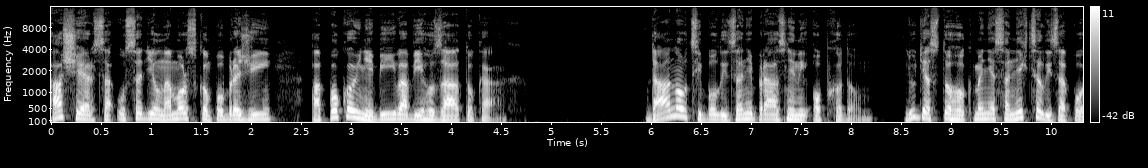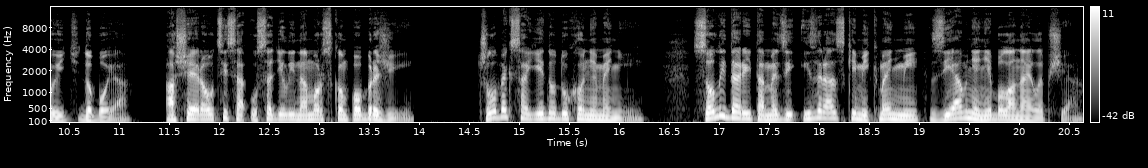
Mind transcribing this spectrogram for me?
Ašer sa usadil na morskom pobreží a pokojne býva v jeho zátokách. Dánovci boli zanepráznení obchodom. Ľudia z toho kmeňa sa nechceli zapojiť do boja. Ašérovci sa usadili na morskom pobreží. Človek sa jednoducho nemení. Solidarita medzi izraelskými kmeňmi zjavne nebola najlepšia.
